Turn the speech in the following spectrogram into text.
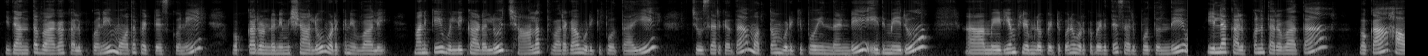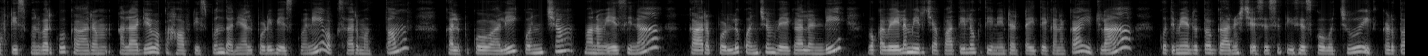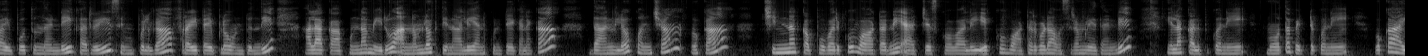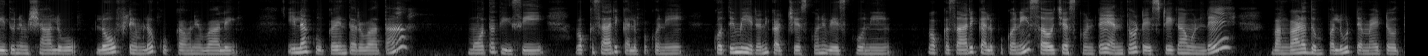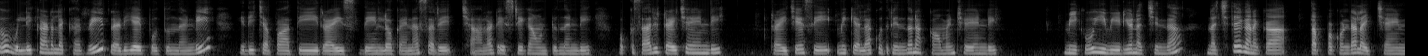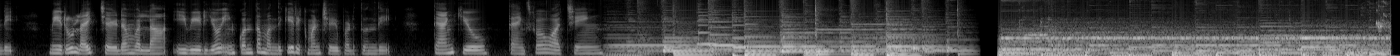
ఇదంతా బాగా కలుపుకొని మూత పెట్టేసుకొని ఒక్క రెండు నిమిషాలు ఉడకనివ్వాలి. మనకి ఉల్లికాడలు చాలా త్వరగా ఉడికిపోతాయి. చూశారు కదా మొత్తం ఉడికిపోయిందండి. ఇది మీరు మీడియం ఫ్లేమ్లో పెట్టుకొని ఉడకబెడితే సరిపోతుంది. ఇలా కలుపుకున్న తర్వాత ఒక హాఫ్ టీ స్పూన్ వరకు కారం అలాగే ఒక హాఫ్ టీ స్పూన్ ధనియాల పొడి వేసుకొని ఒకసారి మొత్తం కలుపుకోవాలి. కొంచెం మనం వేసిన కారపొళ్ళు కొంచెం వేగాలండి. ఒకవేళ మీరు చపాతీలోకి తినేటట్టయితే కనుక ఇట్లా కొత్తిమీరతో గార్నిష్ చేసేసి తీసేసుకోవచ్చు. ఇక్కడతో అయిపోతుందండి. కర్రీ సింపుల్గా ఫ్రై టైప్లో ఉంటుంది. అలా కాకుండా మీరు అన్నంలోకి తినాలి అనుకుంటే కనుక దానిలో కొంచెం ఒక చిన్న కప్పు వరకు వాటర్ని యాడ్ చేసుకోవాలి. ఎక్కువ వాటర్ కూడా అవసరం లేదండి. ఇలా కలుపుకొని మూత పెట్టుకొని ఒక ఐదు నిమిషాలు లో ఫ్లేమ్లో కుక్ అవనివ్వాలి. ఇలా కుక్ అయిన తర్వాత మూత తీసి ఒక్కసారి కలుపుకొని కొత్తిమీరని కట్ చేసుకొని వేసుకొని ఒక్కసారి కలుపుకొని సర్వ్ చేసుకుంటే ఎంతో టేస్టీగా ఉండే బంగాళదుంపలు టమాటోతో ఉల్లికాడల కర్రీ రెడీ అయిపోతుందండి. ఇది చపాతీ రైస్ దేనిలోకైనా సరే చాలా టేస్టీగా ఉంటుందండి. ఒక్కసారి ట్రై చేయండి. ట్రై చేసి మీకు ఎలా కుదిరిందో నాకు కామెంట్ చేయండి. మీకు ఈ వీడియో నచ్చిందా? నచ్చితే గనక తప్పకుండా లైక్ చేయండి. మీరు లైక్ చేయడం వల్ల ఈ వీడియో ఇంకొంతమందికి రికమెండ్ చేయబడుతుంది. Thank you. Thanks for watching.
